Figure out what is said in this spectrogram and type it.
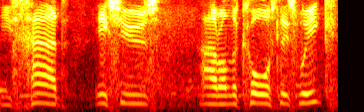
He's had issues out on the course this week.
